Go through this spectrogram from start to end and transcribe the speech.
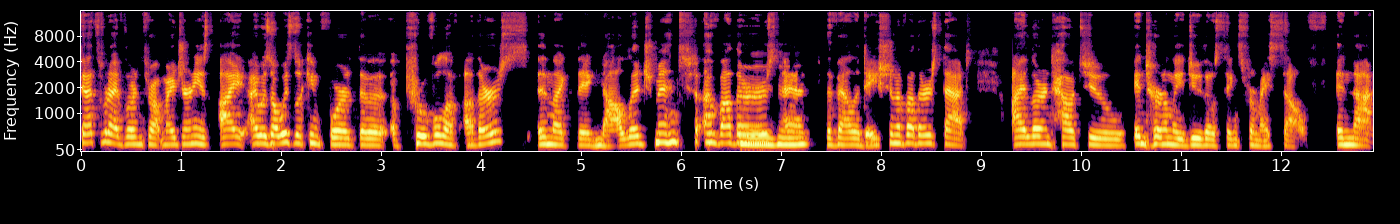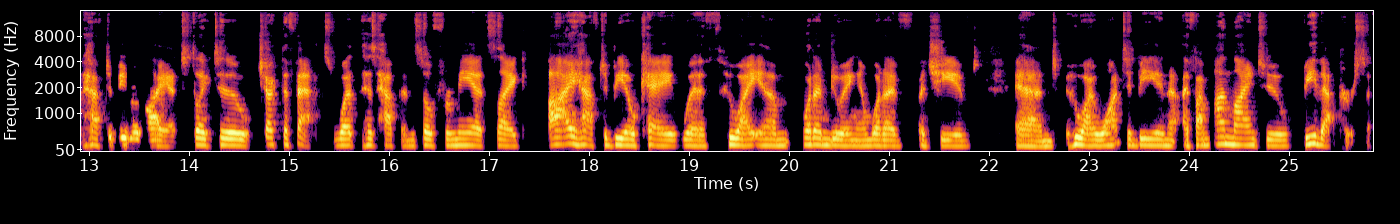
that's what I've learned throughout my journey is I, I was always looking for the approval of others and like the acknowledgement of others mm-hmm. and the validation of others that I learned how to internally do those things for myself and not have to be reliant, like to check the facts, what has happened. So for me, it's like I have to be okay with who I am, what I'm doing, and what I've achieved, and who I want to be. And if I'm online to be that person.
